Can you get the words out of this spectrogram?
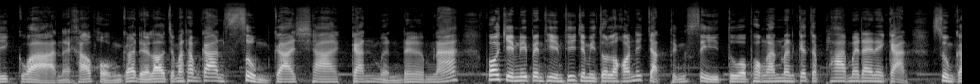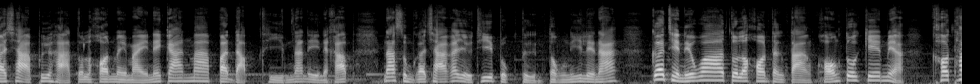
ดีกว่านะครับผมก็เดี๋ยวเราจะมาทำการสุ่มกาชากันเหมือนเดิมนะ เพราะเกมนี้เป็นทีมที่จะมีตัวละครให้จัดถึง 4 ตัว เพราะงั้นมันก็จะพลาดไม่ได้ในการสุ่มกาชาเพื่อหาตัวละครใหม่ๆ ในการมาประดับทีมนั่นเองนะครับหน้าสุ่มกาชาก็อยู่ที่ปลุกตื่นตรงนี้เลยนะ ก็เห็นได้ว่าตัวละครต่างๆ ของตัวเกมเนี่ยเขาท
